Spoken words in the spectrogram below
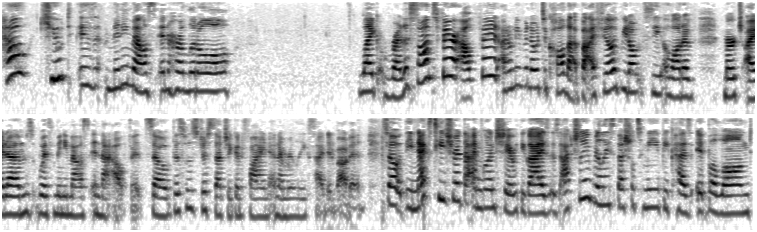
how cute is Minnie Mouse in her little like Renaissance fair outfit. I don't even know what to call that, but I feel like we don't see a lot of merch items with Minnie Mouse in that outfit. So this was just such a good find and I'm really excited about it. So the next t-shirt that I'm going to share with you guys is actually really special to me because it belonged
